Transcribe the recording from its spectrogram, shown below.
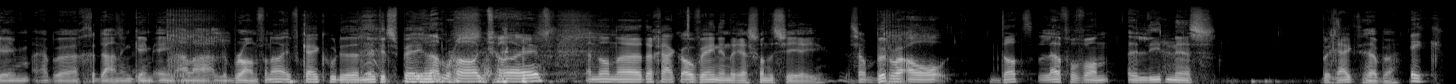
game hebben gedaan in game 1 à la LeBron? Van nou, even kijken hoe de Nuggets spelen. LeBron James. En dan, dan ga ik er overheen in de rest van de serie. Zou Butler al dat level van eliteness bereikt hebben? ik,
